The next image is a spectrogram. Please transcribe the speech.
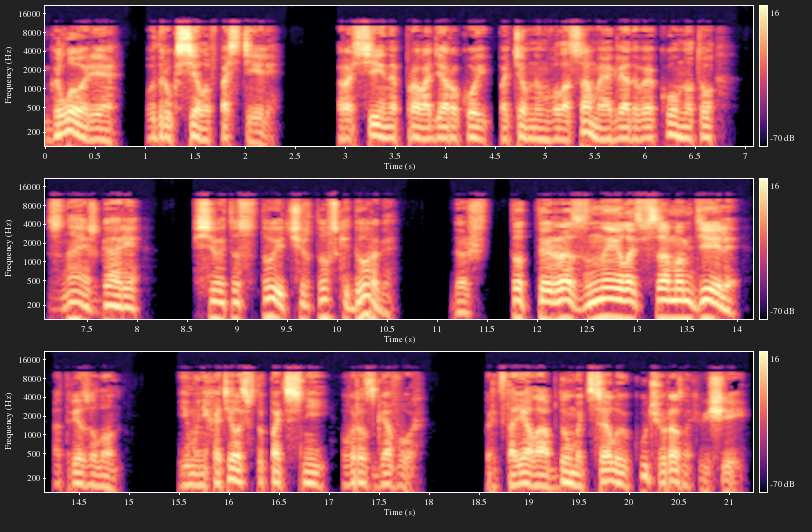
Глория вдруг села в постели, рассеянно проводя рукой по темным волосам и оглядывая комнату. «Знаешь, Гарри, все это стоит чертовски дорого». «Да что ты разнылась в самом деле!» — отрезал он. Ему не хотелось вступать с ней в разговор. Предстояло обдумать целую кучу разных вещей,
